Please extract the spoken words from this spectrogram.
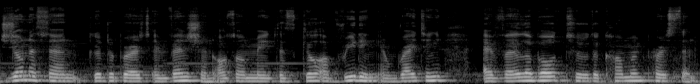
Jonathan Gutenberg's invention also made the skill of reading and writing available to the common person.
